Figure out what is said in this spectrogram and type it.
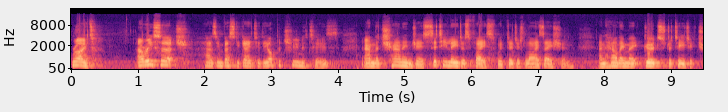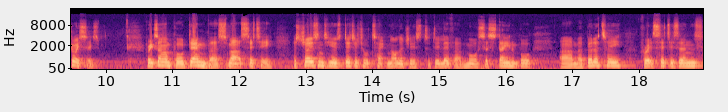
Right, our research has investigated the opportunities and the challenges city leaders face with digitalisation and how they make good strategic choices. For example, Denver Smart City has chosen to use digital technologies to deliver more sustainable uh, mobility for its citizens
